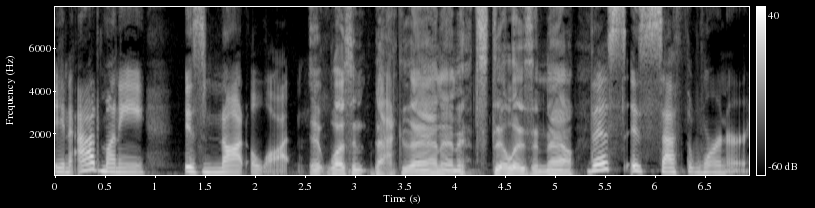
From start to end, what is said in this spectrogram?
in ad money is not a lot. It wasn't back then, and it still isn't now. This is Seth Werner.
